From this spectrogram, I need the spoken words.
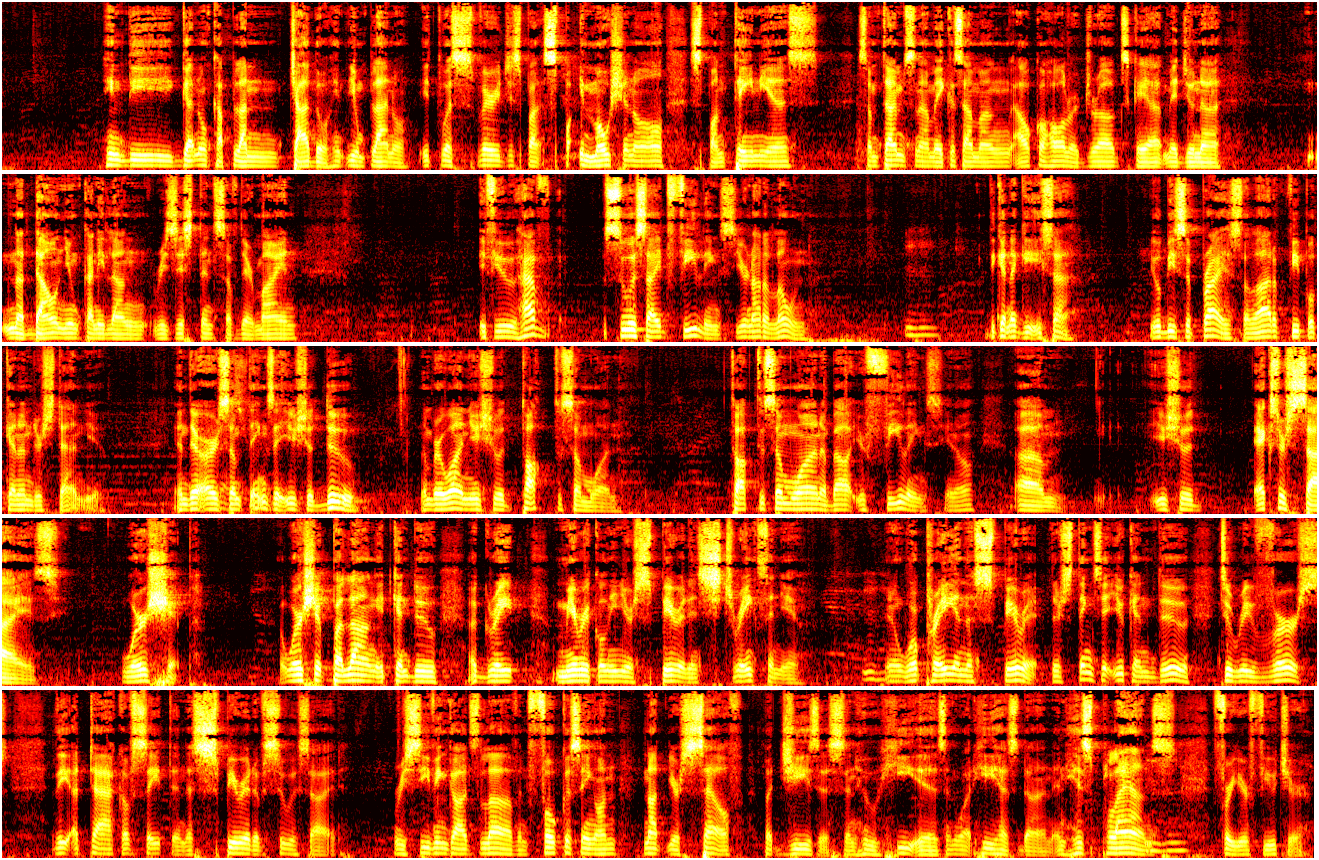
hindi ganong kaplanchado yung plano. It was very just sp- emotional, spontaneous. Sometimes na may kasamang alcohol or drugs, kaya medyo na na down yung kanilang resistance of their mind. If you have suicide feelings, you're not alone. Mm-hmm. Di ka nag-iisa. You'll be surprised. A lot of people can understand you. And there are some things that you should do. Number one, you should talk to someone. Talk to someone about your feelings, you know. Um, you should exercise, worship. Worship palang, it can do a great miracle in your spirit and strengthen you. You know, we'll pray in the spirit. There's things that you can do to reverse the attack of Satan, the spirit of suicide. Receiving God's love and focusing on not yourself, but Jesus and who He is and what He has done and His plans for your future.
